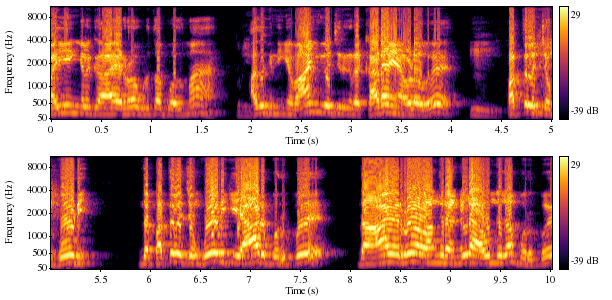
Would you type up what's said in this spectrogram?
பையங்களுக்கு ஆயிரம் ரூபாய் கொடுத்தா போதுமா. அதுக்கு நீங்க வாங்கி வச்சிருக்கிற கடன் எவ்வளவு? பத்து லட்சம் கோடி. இந்த பத்து லட்சம் கோடிக்கு யாரு பொறுப்பு? இந்த ஆயிரம் ரூபாய் வாங்குறாங்கல்ல அவங்க தான் பொறுப்பு.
